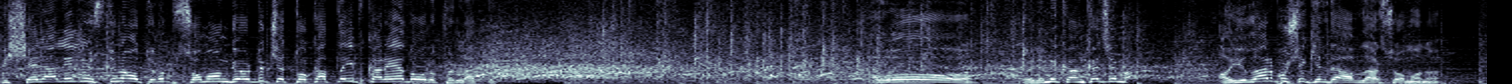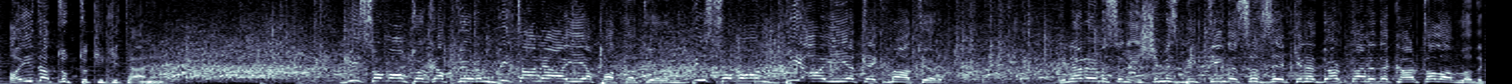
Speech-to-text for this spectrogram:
Bir şelalenin üstüne oturup somon gördükçe tokatlayıp karaya doğru fırlattık. Oo, öyle mi kankacığım? Ayılar bu şekilde avlar somonu. Ayı da tuttuk iki tane. Bir somon tokatlıyorum, bir tane ayıya patlatıyorum. Bir somon, bir ayıya tekme atıyorum. İnanır mısın işimiz bittiğinde sırf zevkine dört tane de kartal avladık.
